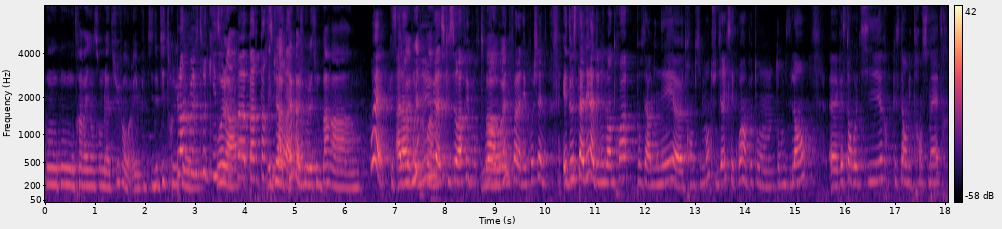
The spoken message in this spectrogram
qu'on, qu'on travaille ensemble là-dessus. Enfin voilà, il y a des petits, des petits trucs. Plein de euh, petits trucs qui voilà. se par, par, Et puis après, bah, je me laisse une part à. Ouais, à l'inconnu, à ce qui sera fait pour toi Bah encore ouais. une fois l'année prochaine. Et de cette année, la 2023, pour terminer euh, tranquillement, tu dirais que c'est quoi un peu ton, ton bilan? Euh, Qu'est-ce que t'en retires? Qu'est-ce que t'as envie de transmettre?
